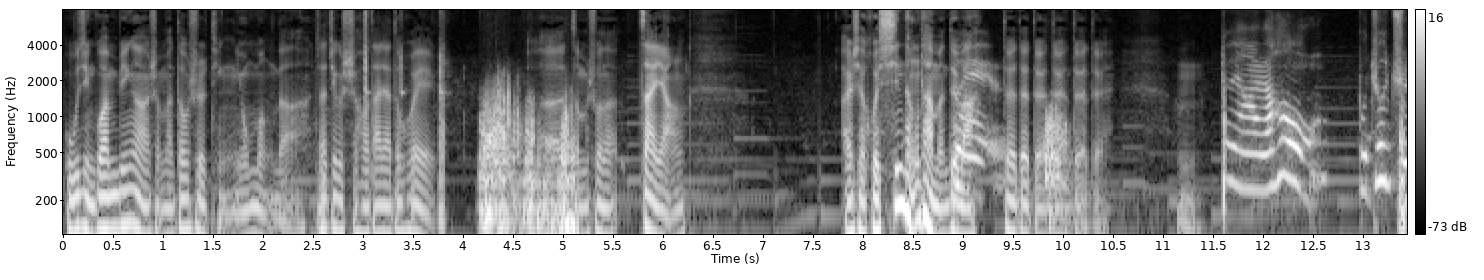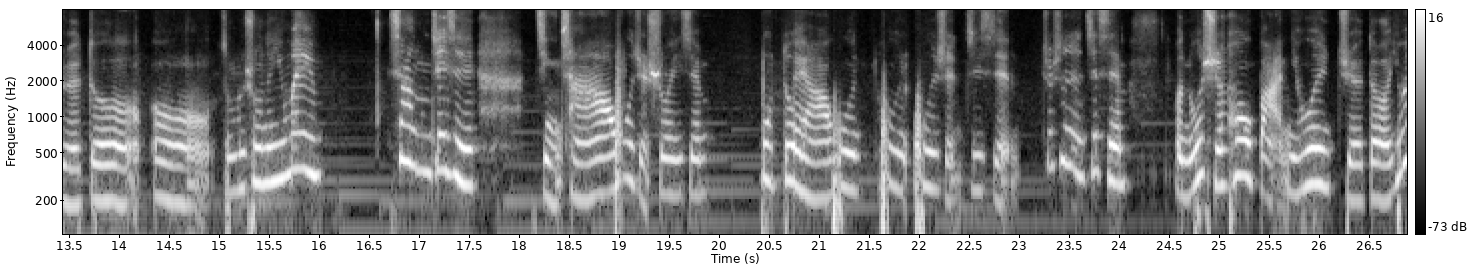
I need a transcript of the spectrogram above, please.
武警官兵啊什么，都是挺勇猛的。在这个时候，大家都会。呃，怎么说呢？赞扬，而且会心疼他们，对吧？对对对对对对，嗯，对啊。然后我就觉得，呃，怎么说呢？因为像这些警察啊，或者说一些部队啊，或或或者这些，就是这些，很多时候吧，你会觉得，因为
